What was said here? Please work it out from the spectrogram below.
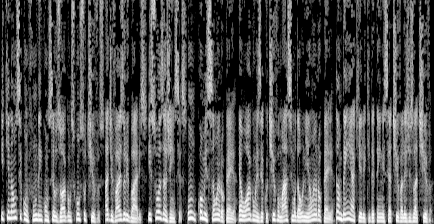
e que não se confundem com seus órgãos consultivos, advisory bodies, e suas agências. 1. Um, Comissão Europeia. É o órgão executivo máximo da União Europeia. Também é aquele que detém iniciativa legislativa,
